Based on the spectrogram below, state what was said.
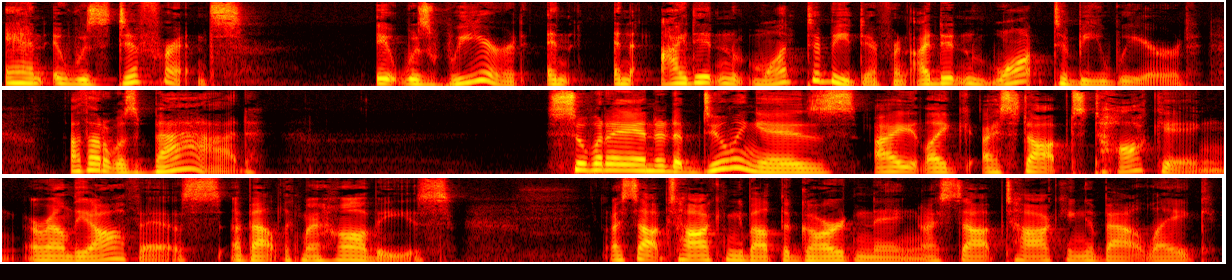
And it was different. It was weird. And and I didn't want to be different. I didn't want to be weird. I thought it was bad. So what I ended up doing is I like I stopped talking around the office about like my hobbies. I stopped talking about the gardening. I stopped talking about like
